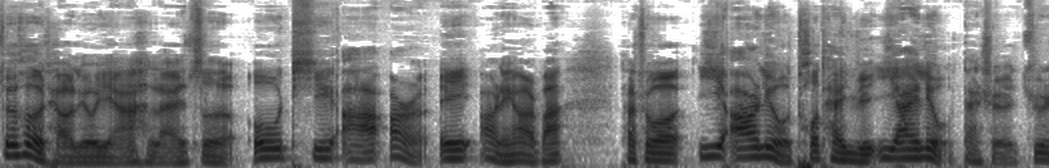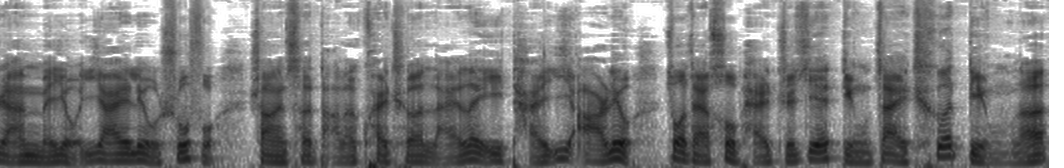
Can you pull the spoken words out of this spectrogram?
最后一条留言啊，来自 O T R 二 A 二零二八，他说 E R 六脱胎于 E I 六，但是居然没有 E I 六舒服。上一次打了快车，来了一台 E R 六，坐在后排直接顶在车顶了。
